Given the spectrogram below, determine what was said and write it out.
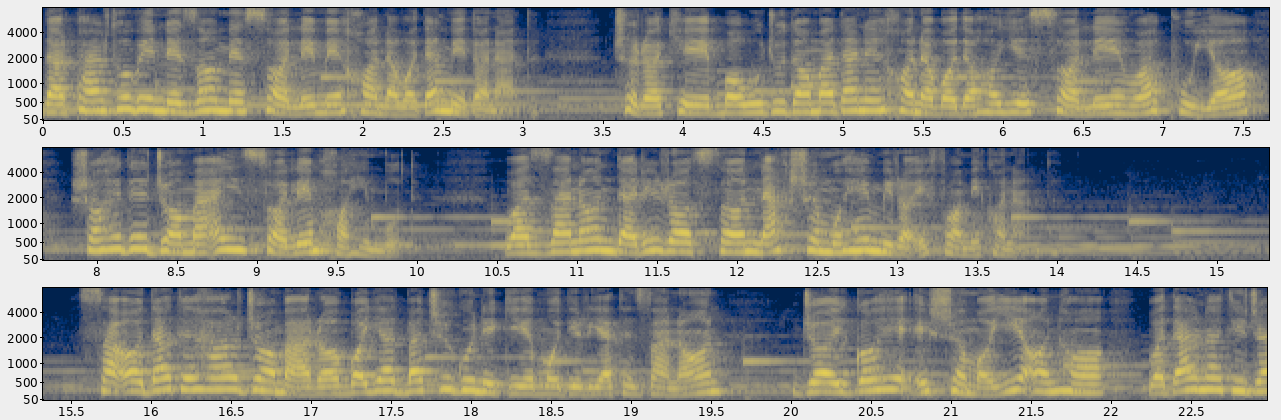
در پرتو نظام سالم خانواده می داند. چرا که با وجود آمدن خانواده های سالم و پویا شاهد جامعه سالم خواهیم بود و زنان در این راستا نقش مهمی را ایفا می کنند. سعادت هر جامعه را باید به چگونگی مدیریت زنان، جایگاه اجتماعی آنها و در نتیجه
